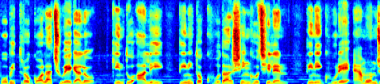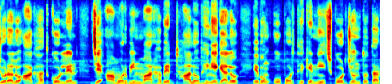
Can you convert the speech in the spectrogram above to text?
পবিত্র গলা ছুঁয়ে গেল। কিন্তু আলী, তিনি তো খোদার সিংহ ছিলেন তিনি ঘুরে এমন জোরালো আঘাত করলেন যে আমর বিন মারহাবের ঢালও ভেঙে গেল এবং ওপর থেকে নিচ পর্যন্ত তার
